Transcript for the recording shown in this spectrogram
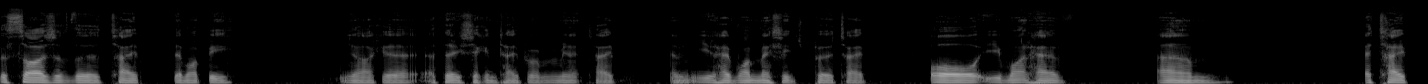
the size of the tape, there might be you know like a, a thirty second tape or a minute tape and you'd have one message per tape, or you might have um, a tape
